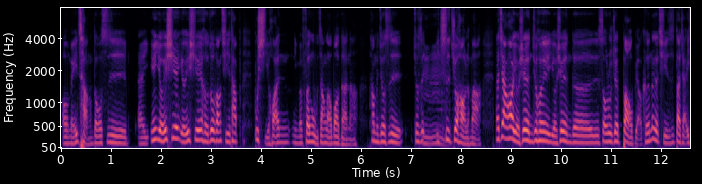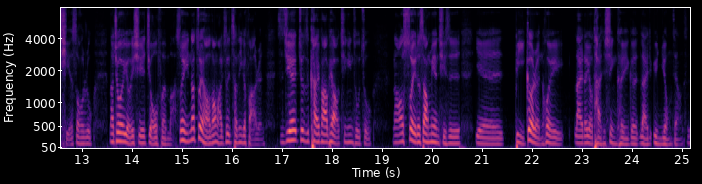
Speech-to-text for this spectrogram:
哦每一场都是，呃，因为有一些有一些合作方其实他不喜欢你们分五张劳保单啊，他们就是。就是一次就好了嘛。那这样的话，有些人就会有些人的收入就会爆表，可是那个其实是大家一起的收入，那就会有一些纠纷嘛。所以那最好的方法就是成立一个法人，直接就是开发票，清清楚楚。然后税的上面其实也比个人会来的有弹性，可以个来运用这样子。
